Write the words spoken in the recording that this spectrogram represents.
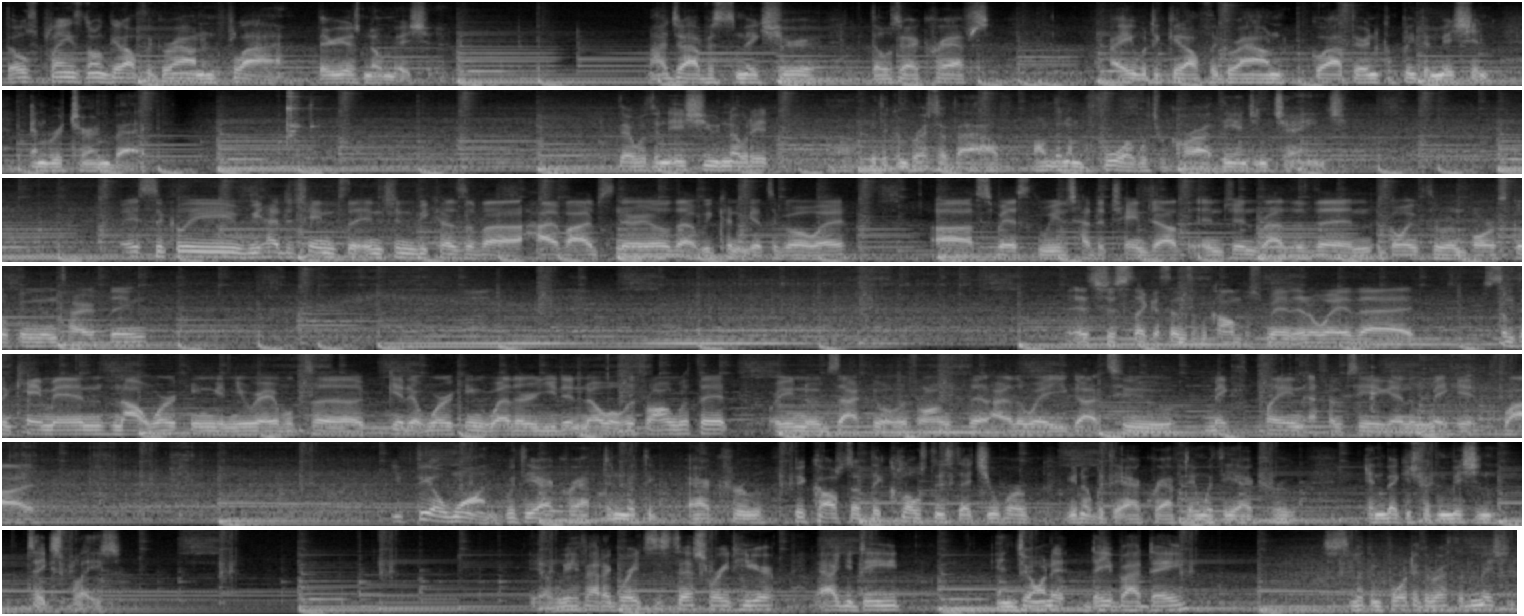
Those planes don't get off the ground and fly. There is no mission. My job is to make sure those aircrafts are able to get off the ground, go out there and complete the mission, and return back. There was an issue noted uh, with the compressor valve on the number four, which required the engine change. Basically, we had to change the engine because of a high vibe scenario that we couldn't get to go away. Uh, so basically, we just had to change out the engine rather than going through and bore scoping the entire thing. It's just like a sense of accomplishment in a way that something came in not working and you were able to get it working whether you didn't know what was wrong with it or you knew exactly what was wrong with it. Either way, you got to make the plane FMC again and make it fly. You feel one with the aircraft and with the air crew because of the closeness that you work, you know, with the aircraft and with the air crew in making sure the mission takes place. Yeah, we've had a great success rate here, Al Udeid, enjoying it day by day. Just looking forward to the rest of the mission.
